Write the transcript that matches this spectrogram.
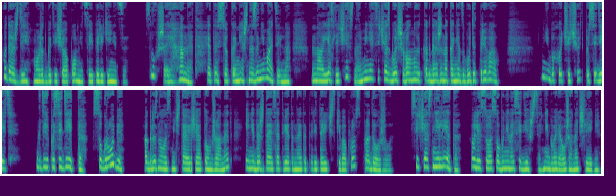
Подожди, может быть, еще опомнится и перекинется. Слушай, Аннет, это все, конечно, занимательно, но, если честно, меня сейчас больше волнует, когда же, наконец, будет привал. Мне бы хоть чуть-чуть посидеть. Где посидеть-то? В сугробе? Огрызнулась мечтающая о том же Аннет и, не дожидаясь ответа на этот риторический вопрос, продолжила. «Сейчас не лето, в лесу особо не насидишься, не говоря уже о ночлеге.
